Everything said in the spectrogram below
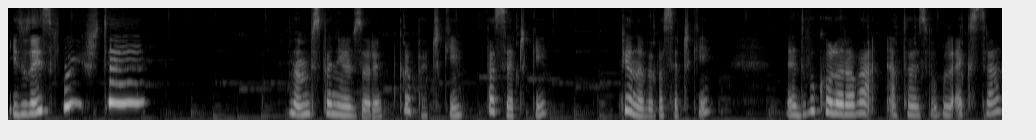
I tutaj spójrzcie! Mamy wspaniałe wzory. Kropeczki, paseczki, pionowe paseczki, e, dwukolorowa, a to jest w ogóle ekstra,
